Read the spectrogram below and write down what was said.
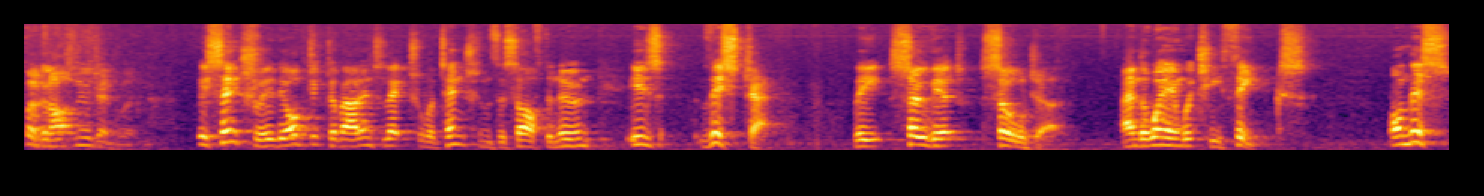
Well, good afternoon, gentlemen. Essentially, the object of our intellectual attentions this afternoon is this chap, the Soviet soldier, and the way in which he thinks. On this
